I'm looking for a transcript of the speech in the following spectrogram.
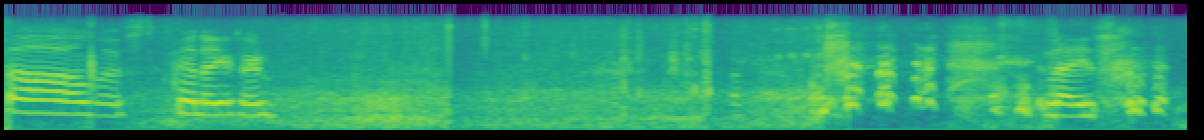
Oh, almost. And now your turn. nice.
